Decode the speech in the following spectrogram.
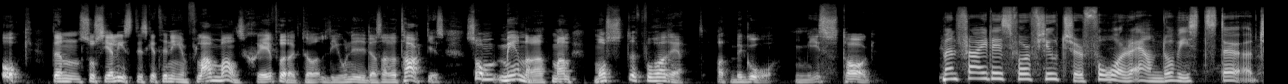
och den socialistiska tidningen Flammans chefredaktör Leonidas Aretakis som menar att man måste få ha rätt att begå misstag. Men Fridays for Future får ändå visst stöd,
